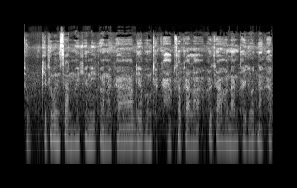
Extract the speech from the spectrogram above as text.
จบกิจวันสั้นไว้แค่นี้ก่อนนะครับ เดี๋ยวผมจะกราบสักการะพระเจ้าอนันตยศนะครับ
